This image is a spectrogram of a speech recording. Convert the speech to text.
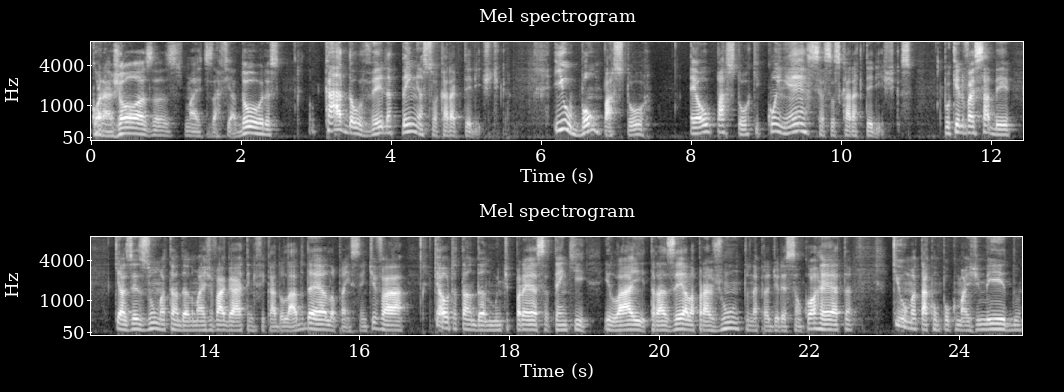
corajosas, mais desafiadoras. Cada ovelha tem a sua característica. E o bom pastor é o pastor que conhece essas características, porque ele vai saber que às vezes uma está andando mais devagar, tem que ficar do lado dela para incentivar, que a outra está andando muito depressa, tem que ir lá e trazer ela para junto, né, para a direção correta, que uma está com um pouco mais de medo,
